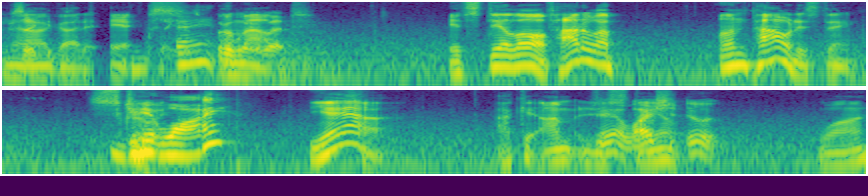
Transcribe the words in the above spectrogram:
Now like I got it. X. Okay. I'm out. It's still off. How do I unpower this thing? Did Screw you it. Y? Yeah, I can. I'm just. Yeah, why should on- do it? Why?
